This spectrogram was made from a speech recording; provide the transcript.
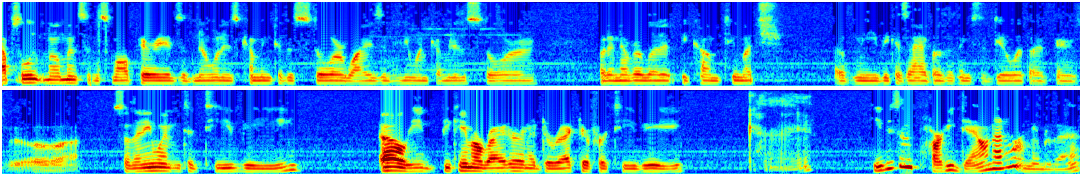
absolute moments and small periods of no one is coming to the store. Why isn't anyone coming to the store? But I never let it become too much of me because I have other things to deal with. I have parents. Blah, blah, blah. So then he went into TV. Oh, he became a writer and a director for TV. Okay. He was in Party Down. I don't remember that.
